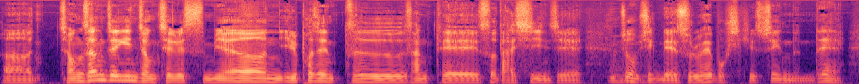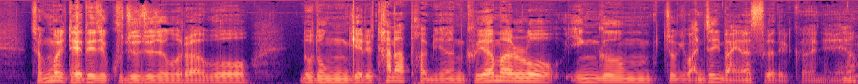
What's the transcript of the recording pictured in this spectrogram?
아, 정상적인 정책을 쓰면 1% 상태에서 다시 이제 조금씩 내수를 회복시킬 수 있는데 정말 대대적 구조조정을 하고 노동계를 탄압하면 그야말로 임금 쪽이 완전히 마이너스가 될 거 아니에요.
